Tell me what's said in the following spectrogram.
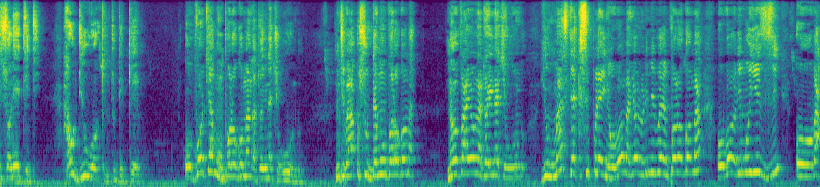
isolated. How do you walk into the game? Ova otya mu mpologoma nga tolina kiwundu? Nti bakusudde mu mpologoma? Novaayo nga tolina kiwundu? You must explain oba omanyi olulimi lw'empologoma oba oli muyizi oba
